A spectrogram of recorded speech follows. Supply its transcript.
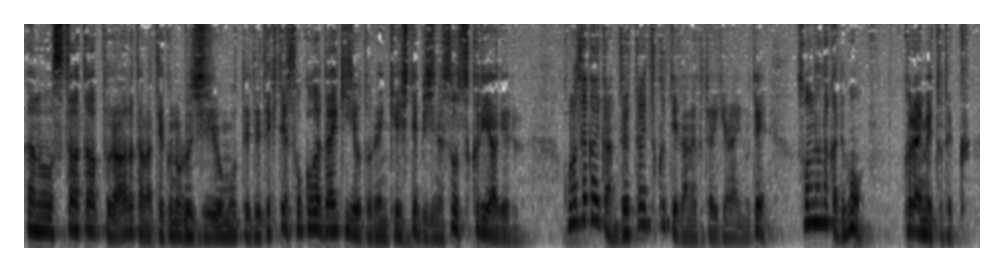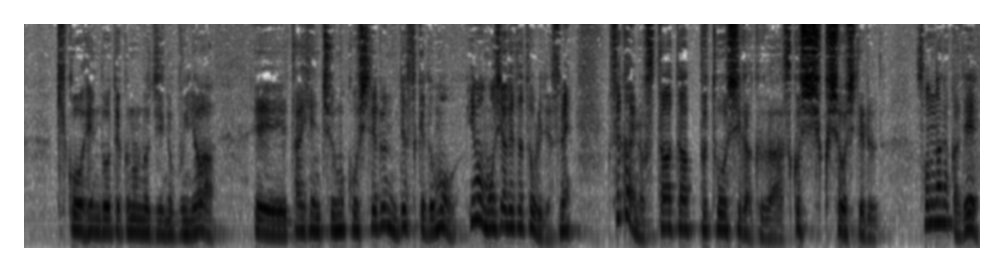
あのスタートアップが新たなテクノロジーを持って出てきて、そこが大企業と連携してビジネスを作り上げる、この世界観、絶対作っていかなくてはいけないので、そんな中でも、クライメットテック、気候変動テクノロジーの分野は、えー、大変注目をしてるんですけども、今申し上げた通りですね、世界のスタートアップ投資額が少し縮小している、そんな中で、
